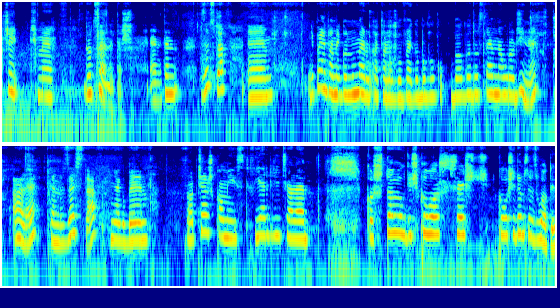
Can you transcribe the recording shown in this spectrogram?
przejdźmy do ceny też. Ten zestaw, nie pamiętam jego numeru katalogowego, bo go, bo go dostałem na urodziny, ale ten zestaw jakby, no ciężko mi stwierdzić, ale kosztował gdzieś koło 6, koło 700 zł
